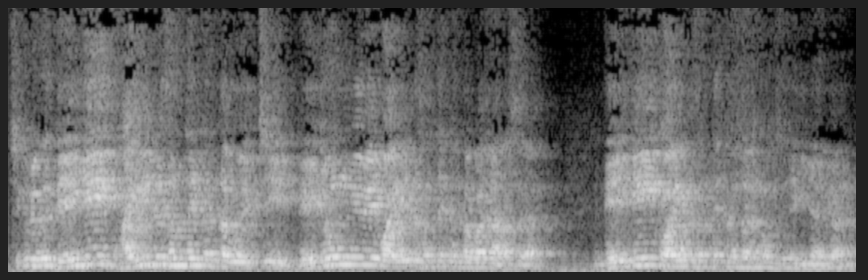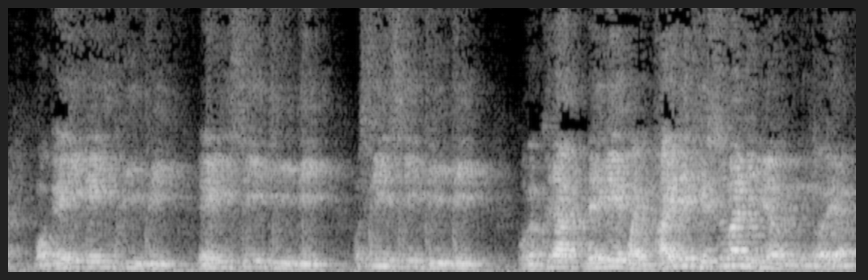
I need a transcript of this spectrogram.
지금 여기 네 개의 과일을 선택한다고 했지 네 종류의 과일을 선택한다고 하지 않았어요? 네 개의 과일을 선택한다는 건 무슨 얘기냐면 뭐 A, A, B, B, A, C, D, D, 뭐 C, C, D, D 뭐 그냥 네 개의 과일, 과일의 개수만 의미하고 있는 거예요.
